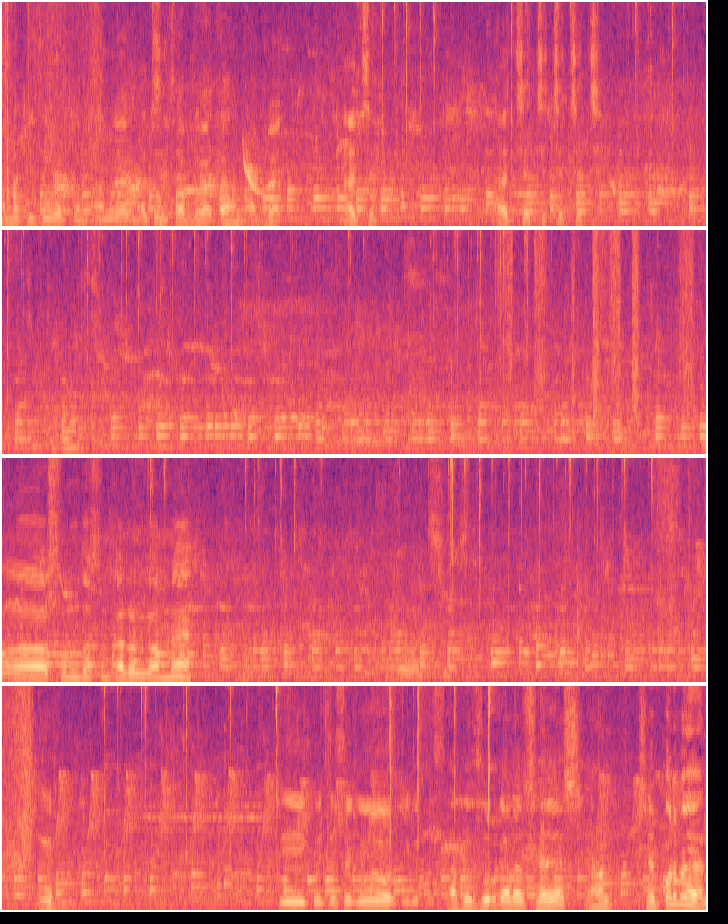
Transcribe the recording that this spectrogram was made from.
আমরা কিছু করতাম না। আমরা চুপ সব তাহলে আপনি আচ্ছা। আচ্ছা আচ্ছা আচ্ছা আচ্ছা আচ্ছা। সুন্দর চুল কাটুন গম নে ও, আচ্ছা উহ। ঠিক হইতেছে গো আপনি চুল কাটা শেষ এখন শেভ করবেন?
